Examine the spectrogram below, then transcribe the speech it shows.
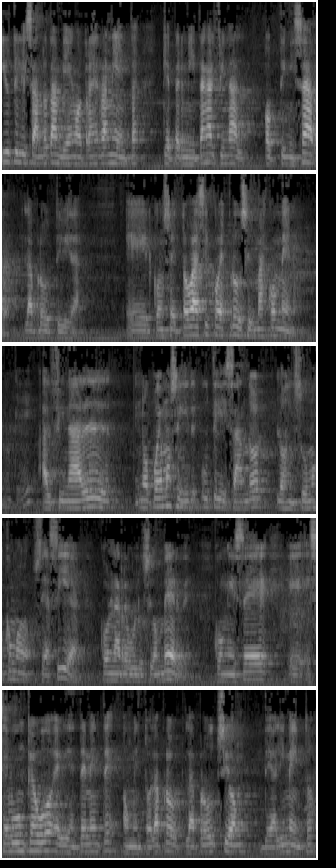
y utilizando también otras herramientas que permitan al final optimizar la productividad. El concepto básico es producir más con menos. Al final no podemos seguir utilizando los insumos como se hacía con la revolución verde. Con ese, eh, ese boom que hubo, evidentemente aumentó la, la producción de alimentos.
